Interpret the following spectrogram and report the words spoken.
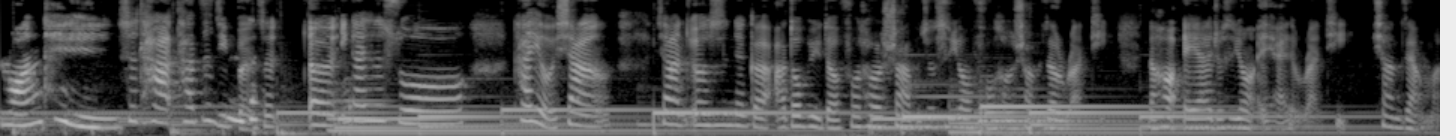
软体是他他自己本身，呃，应该是说他有像像就是那个 Adobe 的 Photoshop，就是用 Photoshop 这个软体，然后 AI 就是用 AI 的软体，像这样吗？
